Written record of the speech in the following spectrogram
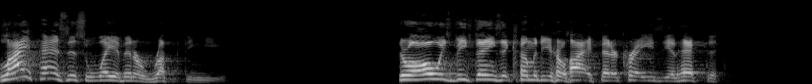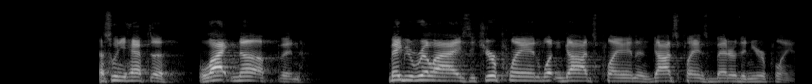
Life has this way of interrupting you. There will always be things that come into your life that are crazy and hectic. That's when you have to lighten up and maybe realize that your plan wasn't God's plan and God's plan is better than your plan.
